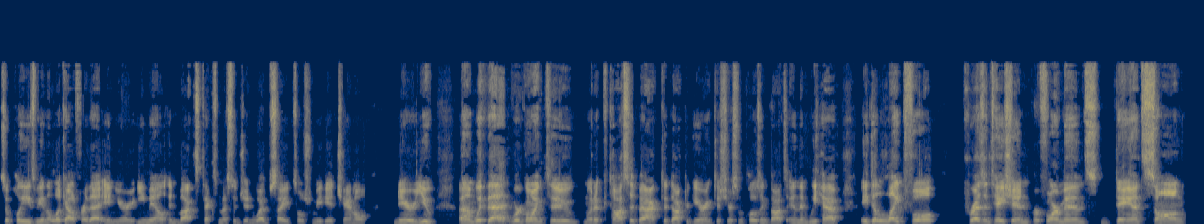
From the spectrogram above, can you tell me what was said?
So please be on the lookout for that in your email inbox, text message, and website, social media channel near you. Um, with that, we're going to I'm going to toss it back to Dr. Gearing to share some closing thoughts, and then we have a delightful presentation, performance, dance, song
